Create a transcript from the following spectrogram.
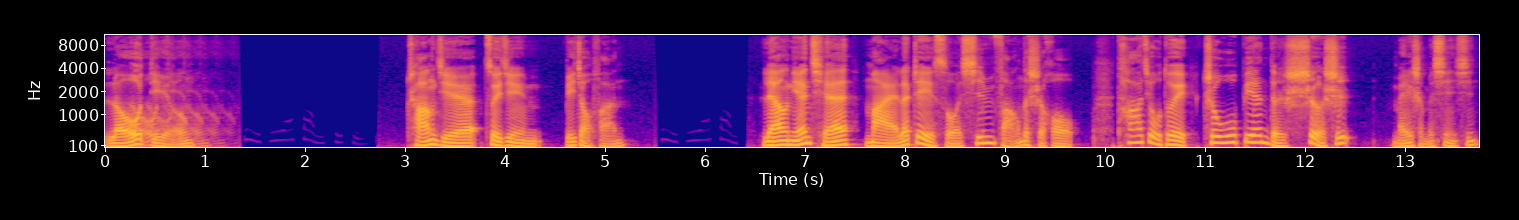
楼顶。常姐最近比较烦。两年前买了这所新房的时候，她就对周边的设施没什么信心，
